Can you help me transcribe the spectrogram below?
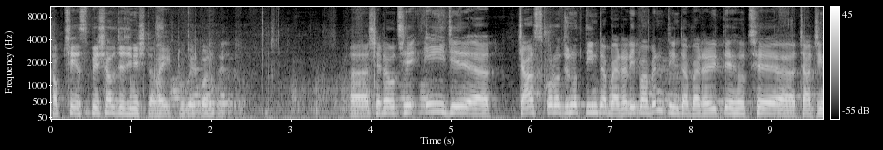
সবচেয়ে স্পেশাল যে জিনিসটা ভাই একটু বের করেন সেটা হচ্ছে এই যে চার্জ করার জন্য তিনটা ব্যাটারি পাবেন। তিনটা ব্যাটারিতে হচ্ছে চার্জিং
